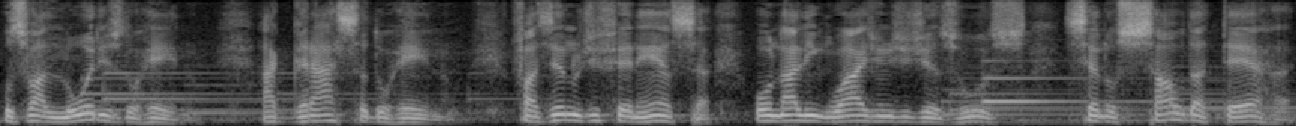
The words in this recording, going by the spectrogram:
Os valores do reino, a graça do reino, fazendo diferença, ou na linguagem de Jesus, sendo sal da terra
